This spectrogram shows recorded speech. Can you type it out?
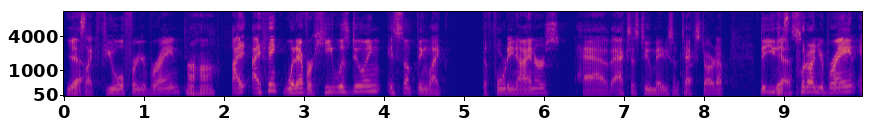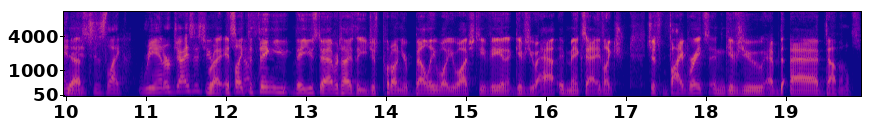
Yeah. It's like fuel for your brain. Uh huh. I, I think whatever he was doing is something like the 49ers have access to, maybe some tech startup that you Yes. just put on your brain and Yes. it's just like re-energizes you. Right. It's you like know? the thing you they used to advertise that you just put on your belly while you watch TV and it gives you a, it makes a, it like just vibrates and gives you ab- abdominals.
